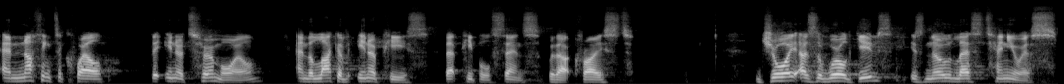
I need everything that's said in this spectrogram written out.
and nothing to quell the inner turmoil and the lack of inner peace that people sense without Christ. Joy as the world gives is no less tenuous.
